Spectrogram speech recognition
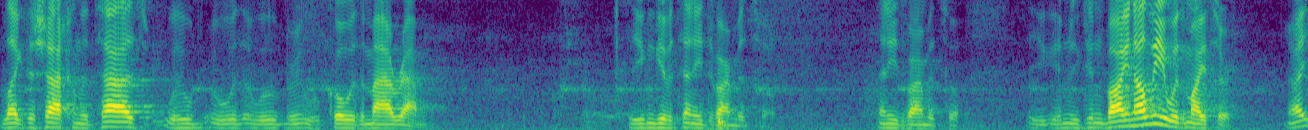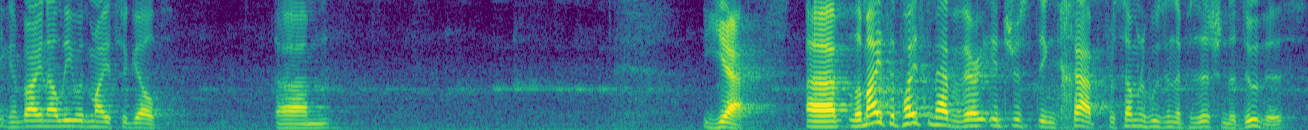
like the Shach and the Taz, who, who, who, who, go with the Maram. You can give it to any Dvar mitzvah, any Dvar mitzvah. You can, you can buy an Ali with Meiser, right? You can buy an Ali with Meiser gelt. Um, yeah. Um, Lamais, the Paiskim have a very interesting chap for someone who's in a position to do this.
